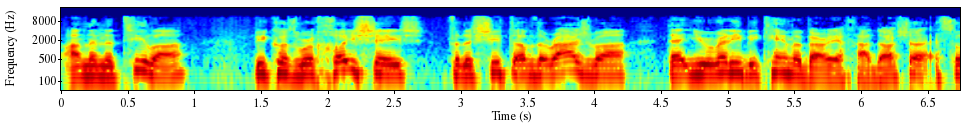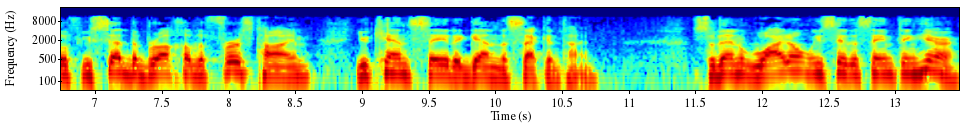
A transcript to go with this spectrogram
on the Natila because we're choishesh for the Shita of the Rajba that you already became a Bariya Chadasha. So if you said the bracha the first time, you can't say it again the second time. So then why don't we say the same thing here?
